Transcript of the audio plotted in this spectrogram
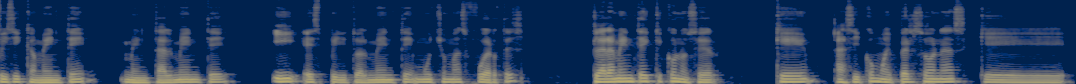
físicamente, mentalmente y espiritualmente mucho más fuertes. Claramente hay que conocer que así como hay personas que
